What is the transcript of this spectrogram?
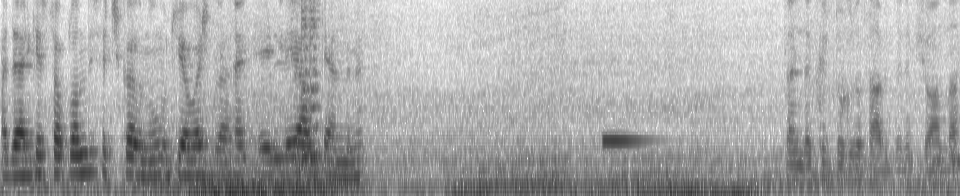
Hadi herkes toplandıysa çıkalım. Umut yavaşla. 50'ye al kendini. Ben de 49'a sabitledim şu anda.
